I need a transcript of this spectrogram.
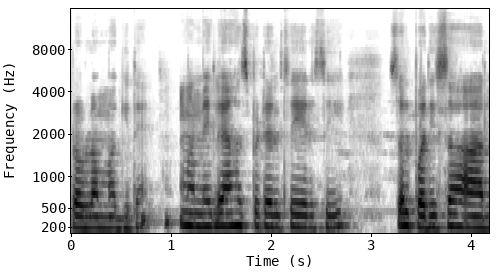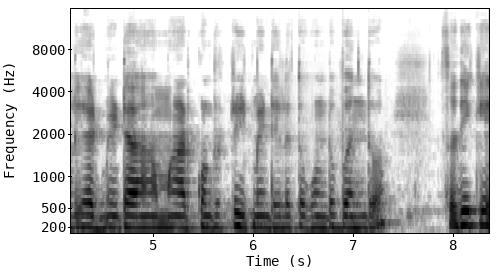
ಪ್ರಾಬ್ಲಮ್ ಆಗಿದೆ. ಆಮೇಲೆ ಹಾಸ್ಪಿಟಲ್ ಸೇರಿಸಿ ಸ್ವಲ್ಪ ದಿವಸ ಅಲ್ಲಿ ಅಡ್ಮಿಟ್ ಮಾಡಿಕೊಂಡು ಟ್ರೀಟ್ಮೆಂಟ್ ಎಲ್ಲ ತೊಗೊಂಡು ಬಂದು ಸದ್ಯಕ್ಕೆ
